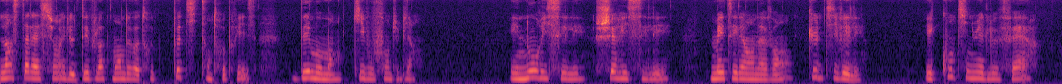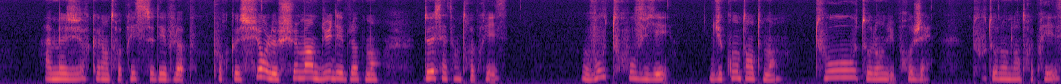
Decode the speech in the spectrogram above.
l'installation et le développement de votre petite entreprise des moments qui vous font du bien. Et nourrissez-les, chérissez-les, mettez-les en avant, cultivez-les et continuez de le faire à mesure que l'entreprise se développe pour que sur le chemin du développement de cette entreprise, vous trouviez du contentement tout au long du projet, tout au long de l'entreprise,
